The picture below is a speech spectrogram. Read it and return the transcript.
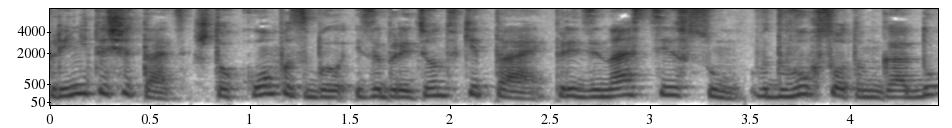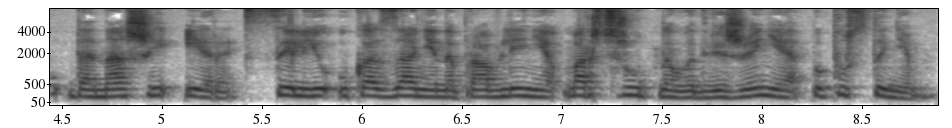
Принято считать, что компас был изобретен в Китае при династии Сун в 200 году до нашей эры с целью указания направления маршрутного движения по пустыням.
